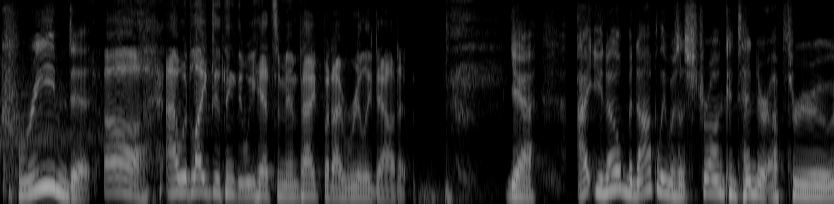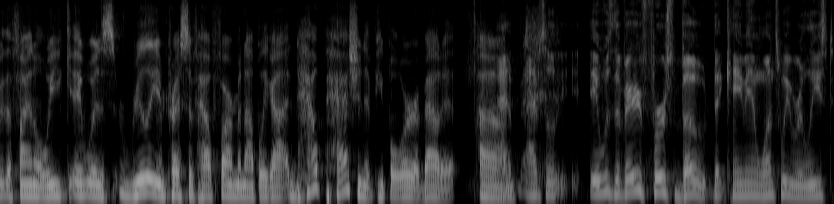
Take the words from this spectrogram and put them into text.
creamed it. Oh, I would like to think that we had some impact, but I really doubt it. Yeah. I, you know, Monopoly was a strong contender up through the final week. It was really impressive how far Monopoly got and how passionate people were about it. Um, Ab- Absolutely. It was the very first vote that came in once we released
